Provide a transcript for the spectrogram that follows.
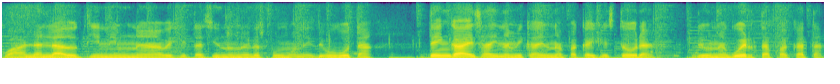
cual al lado tiene una vegetación, uno de los pulmones de Bogotá, tenga esa dinámica de una paca digestora, de una huerta pacata.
